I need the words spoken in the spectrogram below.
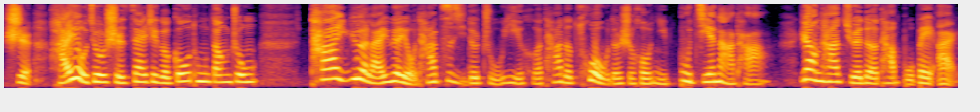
是，还有就是在这个沟通当中，他越来越有他自己的主意和他的错误的时候，你不接纳他，让他觉得他不被爱，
